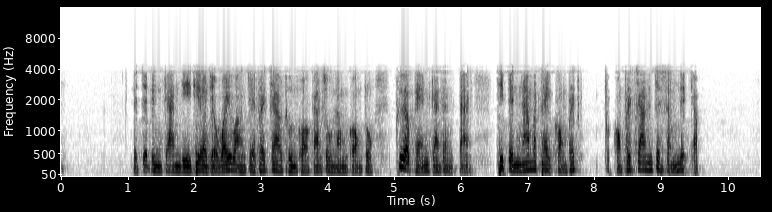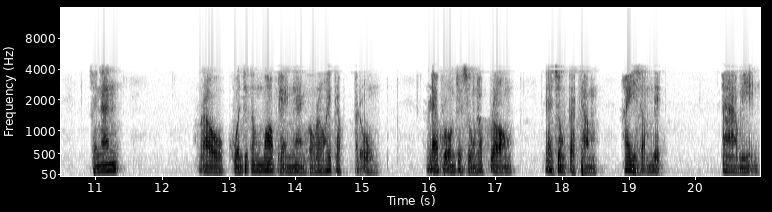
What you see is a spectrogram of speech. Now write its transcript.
และจะเป็นการดีที่เราจะไว้วางใจพระเจ้าทูลขอการทรงนำของพระองค์เพื่อแผนการต่างๆ ที่เป็นน้ำพระทัยของพระของพระเจ้านั้นจะสำเร็จครับ ฉะนั้นเราควรจะต้องมอบแผนงานของเราให้กับพระองค์ แล้วพระองค์จะทรงรับรองและทรงกระทำให้สำเร็จอาเมน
